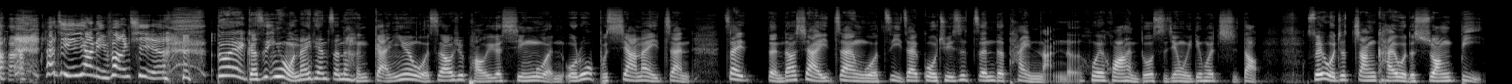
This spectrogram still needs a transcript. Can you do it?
他其实要你放弃了。对，可是因为我那一天真的很赶，因为我是要去跑一个新闻。我如果不下那一站，再等到下一站，我自己再过去，是真的太难了，会花很多时间，我一定会迟到。所以我就张开我的双臂，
